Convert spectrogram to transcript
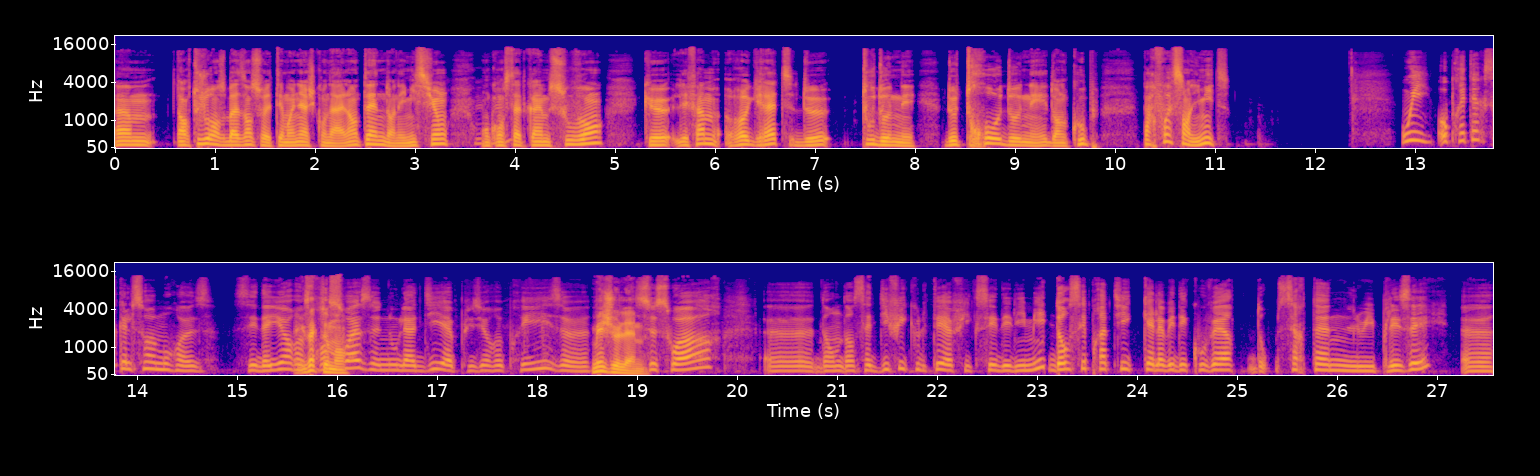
Euh, alors toujours en se basant sur les témoignages qu'on a à l'antenne dans l'émission, on Mhm. constate quand même souvent que les femmes regrettent de tout donner, de trop donner dans le couple, parfois sans limite. Oui, au prétexte qu'elles sont amoureuses. C'est d'ailleurs euh. Françoise nous l'a dit à plusieurs reprises euh, Mais je l'aime. ce soir. euh, dans, dans cette difficulté à fixer des limites, dans ces pratiques qu'elle avait découvertes, dont certaines lui plaisaient, euh,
